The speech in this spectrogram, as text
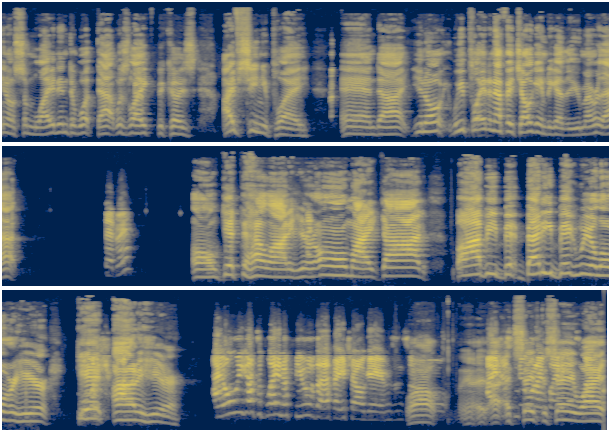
you know, some light into what that was like? Because I've seen you play, and uh, you know, we played an FHL game together. You remember that? Did we? Oh, get the hell out of here! Oh my God, Bobby, B- Betty Big Wheel over here. Get out of here! I only got to play in a few of the FHL games, and so Wow, I I- it's safe to say why.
